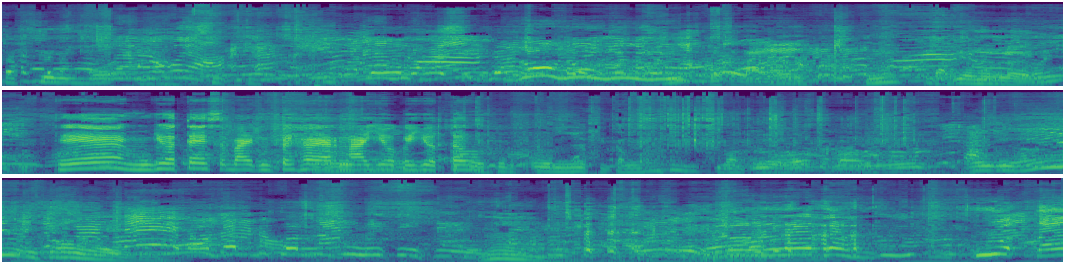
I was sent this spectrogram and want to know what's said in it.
เจ้าให้น้องเต้มยัวเต้สบายกันไปเฮรนายโยก็ยัวเต้าโจเลยหัวเตอ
